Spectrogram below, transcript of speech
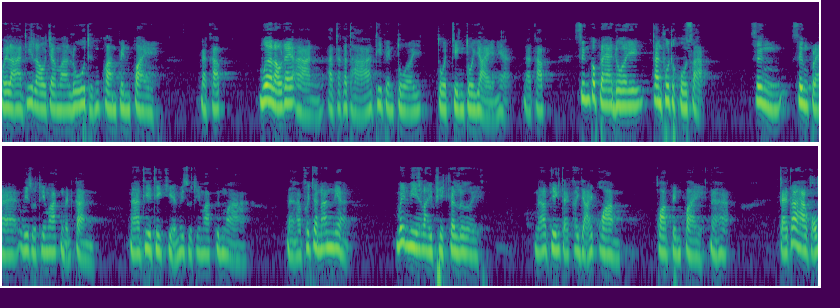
เวลาที่เราจะมารู้ถึงความเป็นไปนะครับ เมื่อเราได้อ่านอัตถกถาที่เป็นตัวตัวจริงตัวใหญ่เนี่ยนะครับ ซึ่งก็แปลโดยท่านพุทธโคสะซึ่งซึ่งแปลวิสุทธิมรรคเหมือนกันนะที่ที่เขียนวิสุทธิมรรคขึ้นมานะครับเพราะฉะนั้นเนี่ยไม่มีอะไรผิดกันเลยนะเพียงแต่ขยายความความเป็นไปนะฮะ แต่ถ้าหากผม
